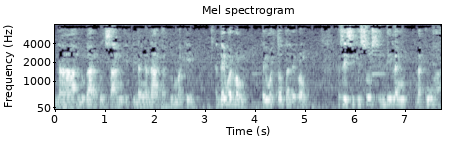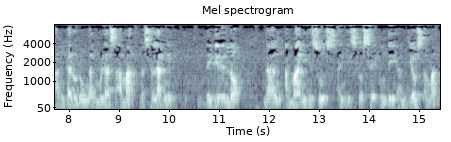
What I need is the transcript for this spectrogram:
na lugar kung saan ipinanganak at lumaki. And they were wrong. They were totally wrong. Kasi si Jesus hindi lang nakuha ang karunungan mula sa Ama na sa langit. They didn't know na ang Ama ni Jesus ay hindi si Jose kundi ang Diyos Ama.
